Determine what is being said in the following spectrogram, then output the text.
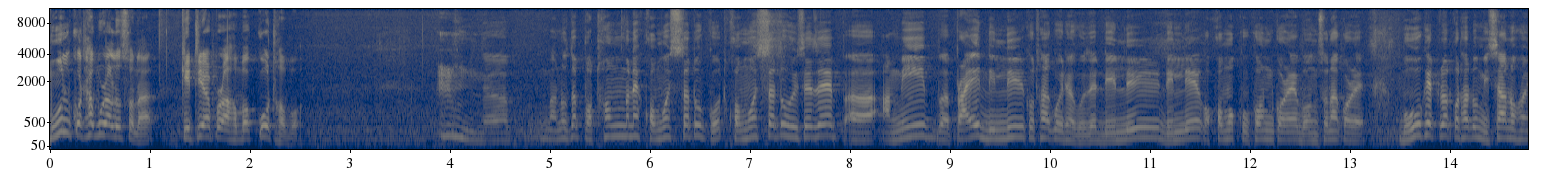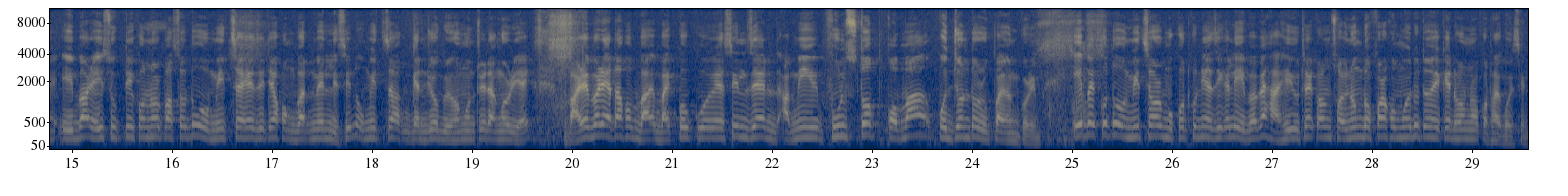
মূল কথাবোৰ আলোচনা কেতিয়াৰ পৰা হ'ব ক'ত হ'ব? মানুহতে প্ৰথম মানে সমস্যাটো ক'ত? সমস্যাটো হৈছে যে আমি প্ৰায়ে দিল্লীৰ কথা কৈ থাকোঁ যে দিল্লীৰ দিল্লীয়ে অসমক শোষণ কৰে বঞ্চনা কৰে। বহু ক্ষেত্ৰত কথাটো মিছা নহয়। এইবাৰ এই চুক্তিখনৰ পাছতো অমিত শ্বাহে যেতিয়া সংবাদমেল দিছিল অমিত শ্বাহ কেন্দ্ৰীয় গৃহমন্ত্ৰী ডাঙৰীয়াই বাৰে বাৰে এটা বাক্য কৈ আছিল যে আমি ফুল ষ্টপ কমা পৰ্যন্ত ৰূপায়ণ কৰিম। এই বাক্যটো অমিত শ্বাহৰ মুখত শুনি আজিকালি এইবাবে হাঁহি উঠে কাৰণ ছয় নং দফাৰ সময়তো তেওঁ একেধৰণৰ কথা কৈছিল।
